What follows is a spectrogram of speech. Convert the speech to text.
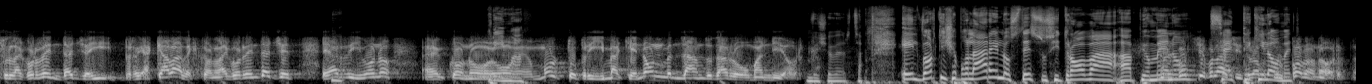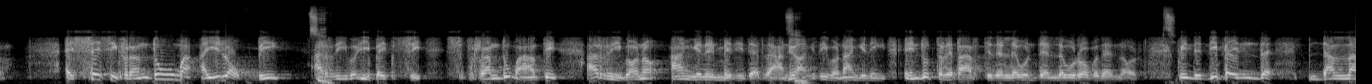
sulla corrente a getto, cavalcano la corrente a getto e arrivano eh, con Prima. molto prima che non andando da Roma a New York. Viceversa. E il vortice polare lo stesso si trova a più o meno Pozzo Polare si 7 trova sul km. Polo Nord e se si frantuma ai lobby Sì. arriva- i pezzi frantumati arrivano anche nel Mediterraneo, Sì. arrivano anche in, in tutte le parti dell'Eu- dell'Europa del Nord. Quindi dipende dalla,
